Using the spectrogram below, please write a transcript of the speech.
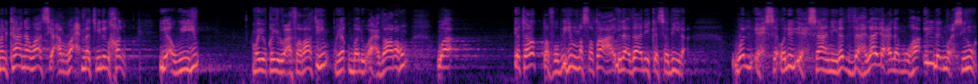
من كان واسع الرحمة للخلق. يأويهم ويقيل عثراتهم ويقبل أعذارهم ويتلطف بهم ما استطاع إلى ذلك سبيلا. وللإحسان لذة لا يعلمها إلا المحسنون.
